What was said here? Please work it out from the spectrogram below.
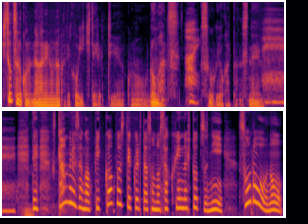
一つのこの流れの中でこう生きてるっていうこのロマンスはい。すごく良かったんですね。へーでキャンベルさんがピックアップしてくれたその作品の一つにソローの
